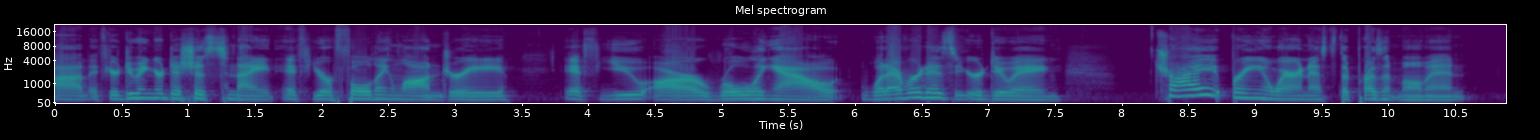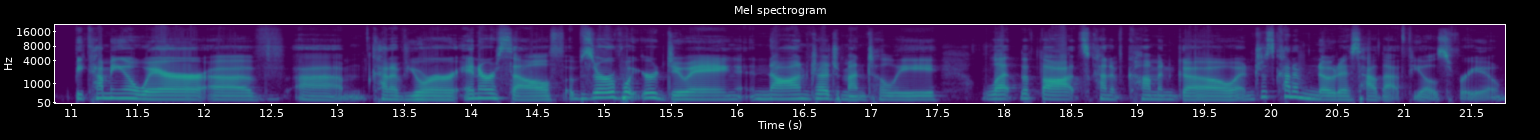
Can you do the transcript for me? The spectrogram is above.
Um, if you're doing your dishes tonight, if you're folding laundry, if you are rolling out, whatever it is that you're doing, try bringing awareness to the present moment, becoming aware of um, kind of your inner self, observe what you're doing non judgmentally, let the thoughts kind of come and go, and just kind of notice how that feels for you.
